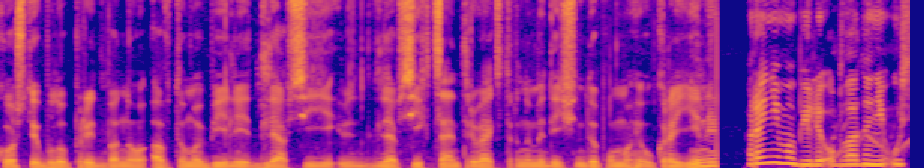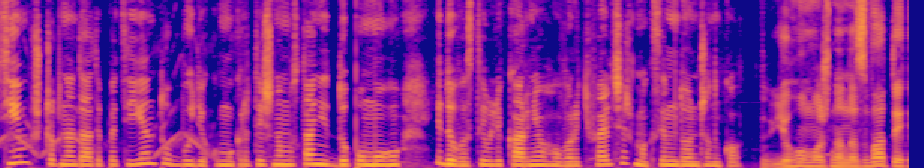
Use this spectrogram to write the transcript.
коштів було придбано автомобілі для всіх для всіх центрів екстреної медичної допомоги України. Реанімобілі обладнані усім, щоб надати пацієнту в будь-якому критичному стані допомогу і довести в лікарню, говорить фельдшер Максим Донченко. Його можна назвати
